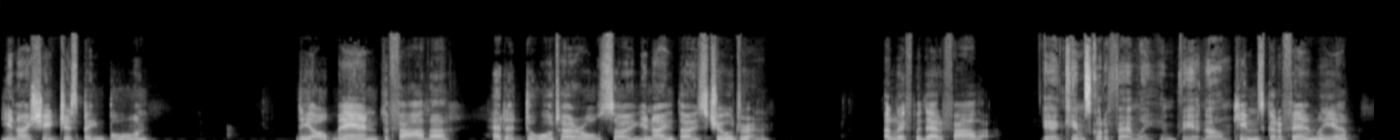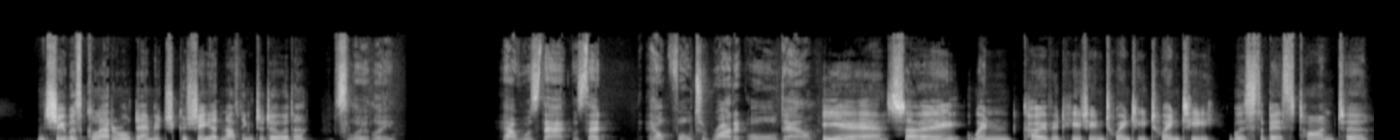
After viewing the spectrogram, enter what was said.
You know, she'd just been born. The old man, the father, had a daughter also. You know, those children are left without a father. Yeah, Kim's got a family in Vietnam. Kim's got a family, yeah. And she was collateral damage because she had nothing to do with it. Absolutely. How was that? Was that helpful to write it all down? Yeah. So when COVID hit in 2020 was the best time to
